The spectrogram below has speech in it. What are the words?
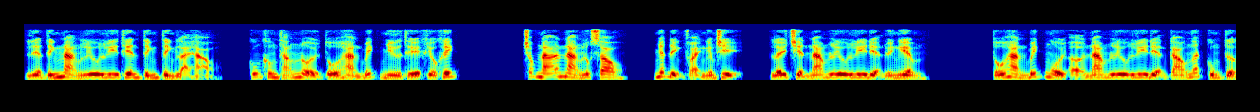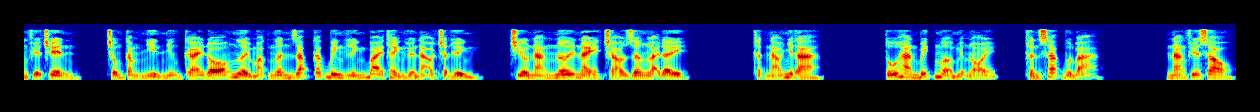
Liên tính nàng Lưu Ly Thiên tính tình lại hảo, cũng không thắng nổi Tố Hàn Bích như thế khiêu khích. Chóc nã nàng lúc sau, nhất định phải nghiêm trị, lấy triển Nam Lưu Ly điện uy nghiêm. Tố Hàn Bích ngồi ở Nam Lưu Ly điện cao ngất cung tường phía trên, chống cằm nhìn những cái đó người mặc ngân giáp các binh lính bay thành huyền ảo trận hình, chiều nàng nơi này chào dâng lại đây. Thật náo nhiệt a. Tố Hàn Bích mở miệng nói, thần sắc buồn bã. Nàng phía sau,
